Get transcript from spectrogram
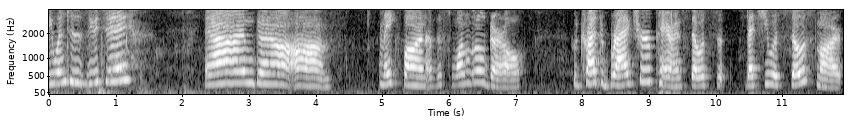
we went to the zoo today, and I'm gonna um make fun of this one little girl who tried to brag to her parents that was that she was so smart,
